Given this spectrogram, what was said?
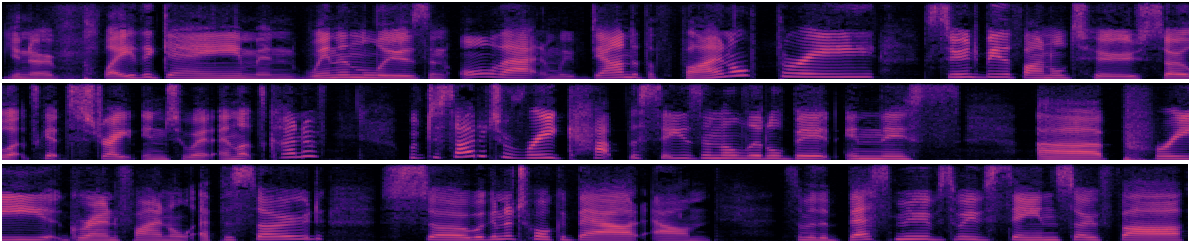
you know, play the game and win and lose and all that. And we've down to the final three, soon to be the final two. So let's get straight into it. And let's kind of, we've decided to recap the season a little bit in this uh, pre grand final episode. So we're going to talk about um, some of the best moves we've seen so far,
